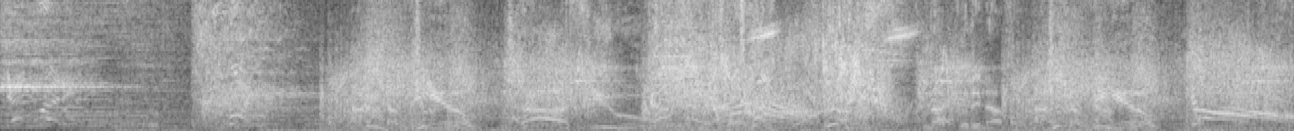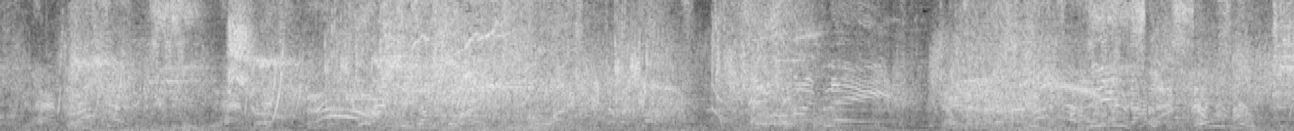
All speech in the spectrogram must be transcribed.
Get ready! Fight! I'm coming to you! Toss you! Not good enough. I'm coming to you! You handle it? You handle it? It's on fire! Punishment of the gods! Take my blade! Useless! Oh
